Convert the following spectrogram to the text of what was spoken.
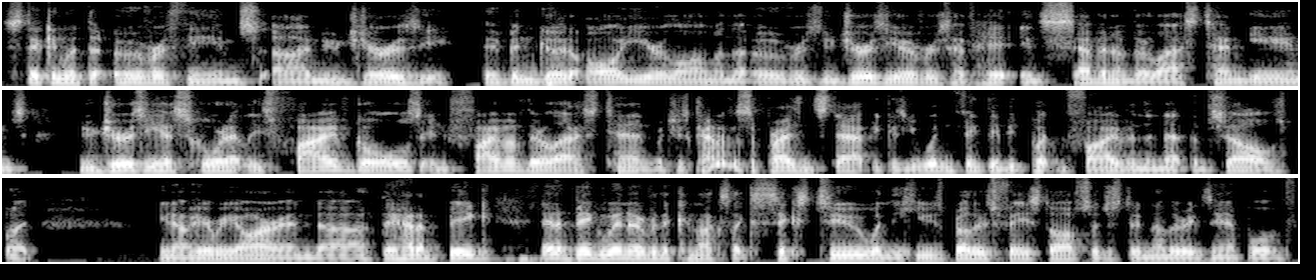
Sticking with the over themes, uh, New Jersey they've been good all year long on the overs. New Jersey overs have hit in seven of their last ten games. New Jersey has scored at least five goals in five of their last 10, which is kind of a surprising stat because you wouldn't think they'd be putting five in the net themselves. But you know, here we are, and uh, they had a big they had a big win over the Canucks, like six two, when the Hughes brothers faced off. So just another example of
